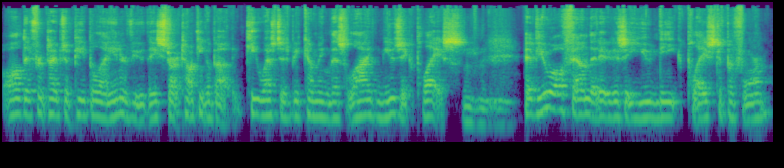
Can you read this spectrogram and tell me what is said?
all different types of people I interview. They start talking about Key West is becoming this live music place. Mhm. Have you all found that it is a unique place to perform?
